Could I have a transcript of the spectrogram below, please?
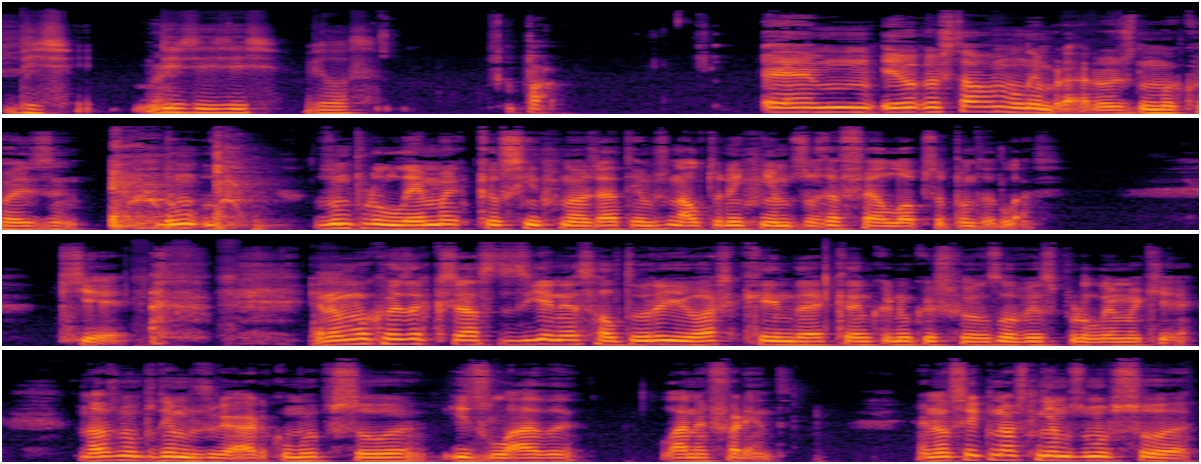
Diz, diz, diz, diz, Vilas. Pá, hum, eu, eu estava-me a lembrar hoje de uma coisa, de um, de um problema que eu sinto que nós já temos na altura em que tínhamos o Rafael Lopes a ponta de lança. Que é, era uma coisa que já se dizia nessa altura e eu acho que ainda a Académica nunca chegou a resolver esse problema que é, nós não podemos jogar com uma pessoa isolada lá na frente. A não ser que nós tenhamos uma pessoa,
